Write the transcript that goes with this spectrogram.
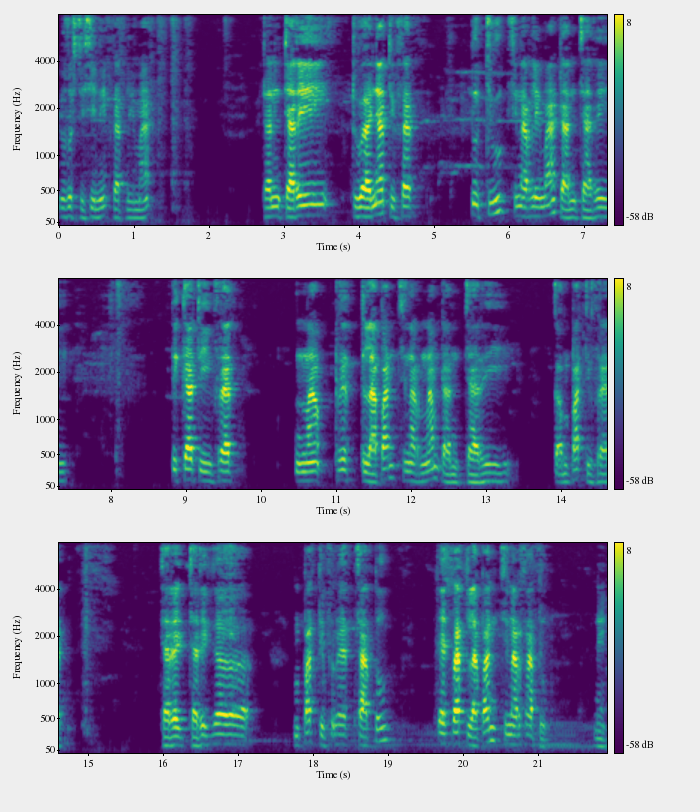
Lurus di sini fret 5 dan jari duanya di fret 7 sinar 5 dan jari 3 di fret 6 fret 8 sinar 6 dan jari keempat di fret jari jari ke 4 di fret 1 eh, fret 8 sinar 1 nih.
